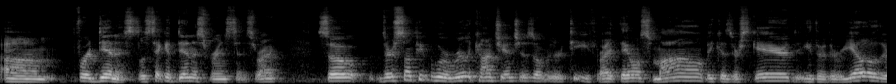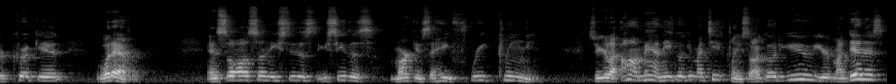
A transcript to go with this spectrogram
Um, for a dentist, let's take a dentist for instance, right? So there's some people who are really conscientious over their teeth, right? They don't smile because they're scared. Either they're yellow, they're crooked, whatever. And so all of a sudden you see this, you see this marketing say, "Hey, free cleaning." So you're like, "Oh man, I need to go get my teeth cleaned." So I go to you. You're my dentist.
